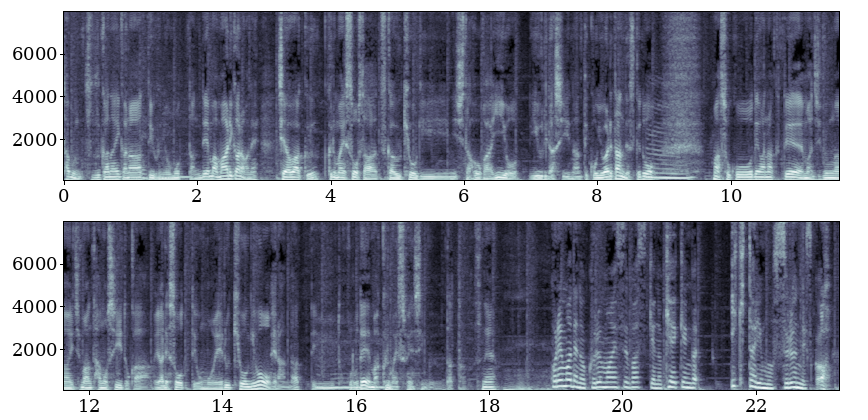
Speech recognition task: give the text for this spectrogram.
多分続かないかなっていうふうに思ったんで、まあ周りからはねチェアワーク車椅子操作使う競技にした方がいいよ有利だしなんてこう言われたんですけど、まあそこではなくて、まあ自分が一番楽しいとかやれそうって思える競技を選んだっていうところで、まあ車椅子フェンシングだったんですね。これまでの車椅子バスケの経験が生きたりもするんですか？あ、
